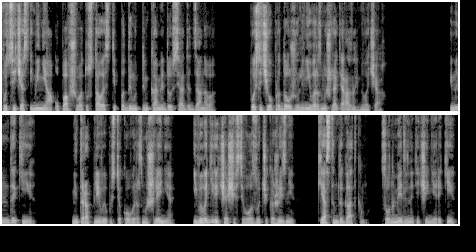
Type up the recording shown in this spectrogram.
Вот сейчас и меня, упавшего от усталости, подымут пинками да усядет заново. После чего продолжу лениво размышлять о разных мелочах. Именно такие, неторопливые пустяковые размышления и выводили чаще всего лазутчика жизни к ясным догадкам, словно медленное течение реки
